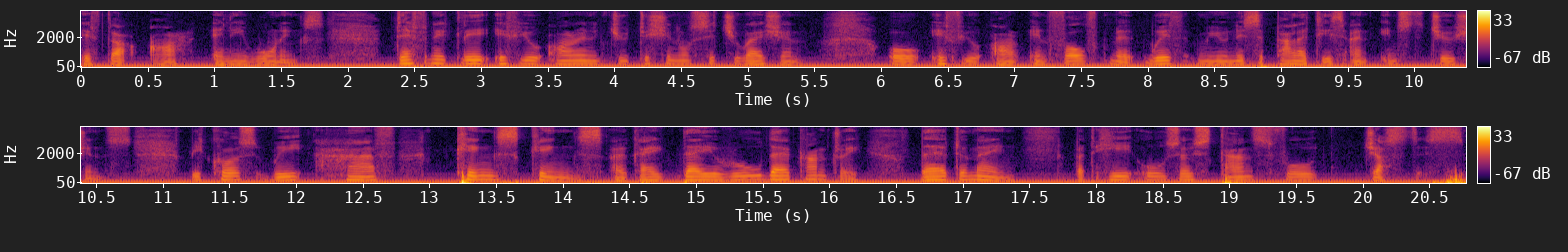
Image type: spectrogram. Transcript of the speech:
if there are any warnings. Definitely if you are in a judicial situation or if you are involved with municipalities and institutions because we have kings kings okay? They rule their country their domain but he also stands for justice.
